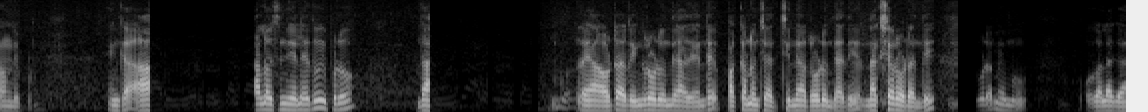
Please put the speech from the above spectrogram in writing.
ఉంది ఇప్పుడు ఇంకా ఆలోచన చేయలేదు ఇప్పుడు. అవుటర్ రింగ్ రోడ్ ఉంది. అది అంటే పక్క నుంచి అది చిన్న రోడ్ ఉంది. అది నక్ష రోడ్ ఉంది కూడా మేము ఒకలాగా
